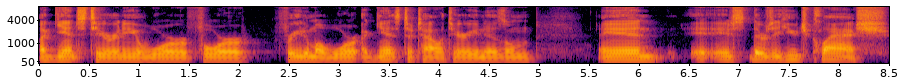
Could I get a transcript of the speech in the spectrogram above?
against tyranny, a war for freedom, a war against totalitarianism. And it's there's a huge clash,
